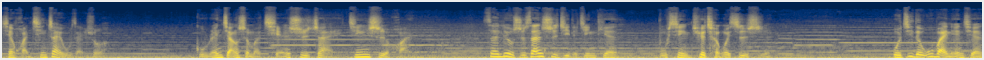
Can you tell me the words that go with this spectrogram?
先还清债务再说。古人讲什么前世债，今世还，在六十三世纪的今天，不幸却成为事实。我记得五百年前，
